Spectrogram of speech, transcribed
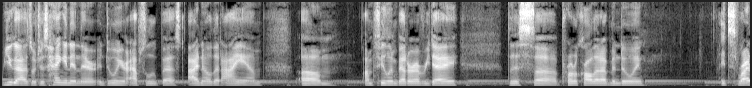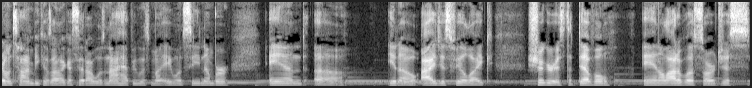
you guys are just hanging in there and doing your absolute best. I know that I am. Um, I'm feeling better every day. This uh, protocol that I've been doing, it's right on time because, like I said, I was not happy with my A1C number. And, uh, you know, I just feel like sugar is the devil. And a lot of us are just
